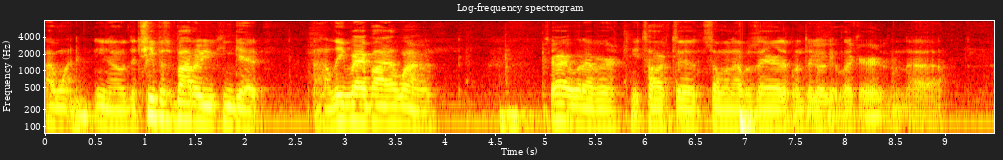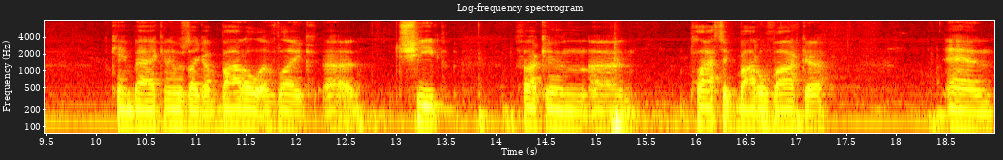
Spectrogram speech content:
I want, you know, the cheapest bottle you can get. I'll leave everybody alone." So, all right, whatever. He talked to someone that was there that went to go get liquor and uh, came back, and it was like a bottle of like uh, cheap, fucking uh, plastic bottle vodka. And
